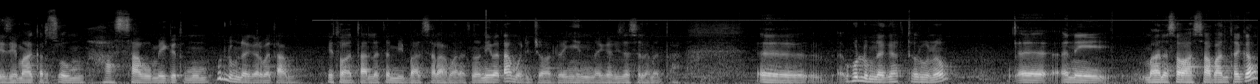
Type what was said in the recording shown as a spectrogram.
የዜማ ቅርጹም፣ ሀሳቡም፣ የግጥሙም ሁሉም ነገር በጣም የተዋጣለት የሚባል ስራ ማለት ነው። እኔ በጣም ወድጀዋለሁ ይህን ነገር ይዘህ ስለመጣ። ሁሉም ነገር ጥሩ ነው። እኔ ማነሳው ሀሳብ አንተ ጋር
